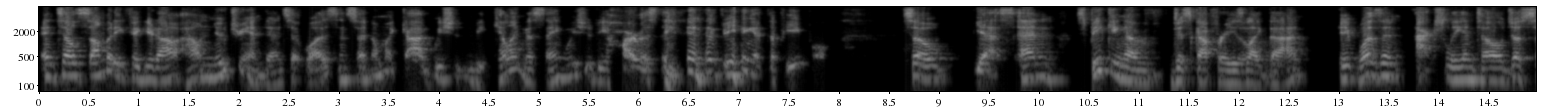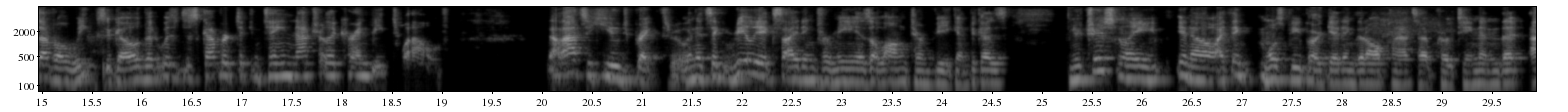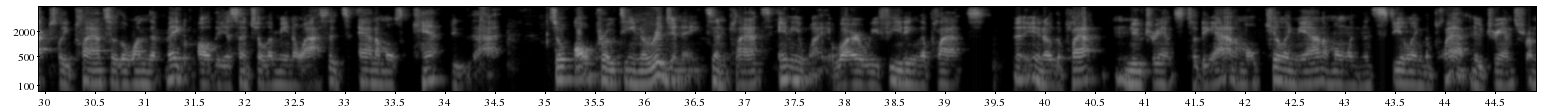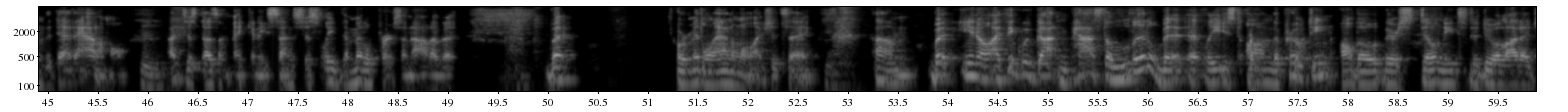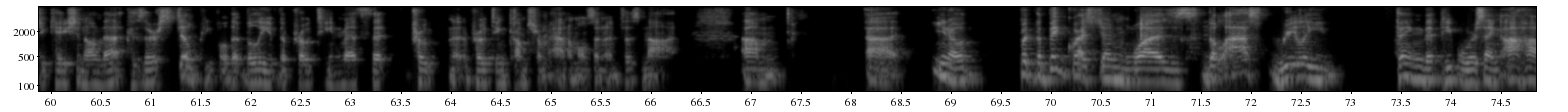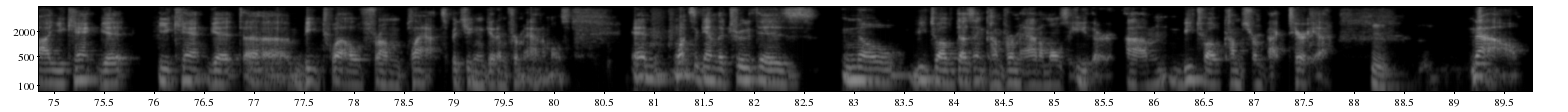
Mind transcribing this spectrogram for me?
until somebody figured out how nutrient dense it was and said, oh my God, we shouldn't be killing this thing. We should be harvesting it and feeding it to people. So, yes. And speaking of discoveries like that, it wasn't actually until just several weeks ago that it was discovered to contain naturally occurring B12. Now, that's a huge breakthrough. And it's really exciting for me as a long term vegan because nutritionally, you know, I think most people are getting that all plants have protein and that actually plants are the one that make all the essential amino acids. Animals can't do that. So all protein originates in plants anyway. Why are we feeding the plants, you know, the plant nutrients to the animal, killing the animal and then stealing the plant nutrients from the dead animal? Hmm. That just doesn't make any sense. Just leave the middle person out of it. But or middle animal, I should say. Um, but you know, I think we've gotten past a little bit, at least, on the protein. Although there still needs to do a lot of education on that, because there are still people that believe the protein myth that pro- uh, protein comes from animals, and it does not. Um, uh, you know, but the big question was the last really thing that people were saying, "Aha, you can't get you can't get uh, B12 from plants, but you can get them from animals." And once again, the truth is no, B12 doesn't come from animals either. Um, B12 comes from bacteria. Hmm. Now,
